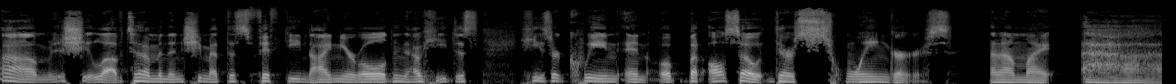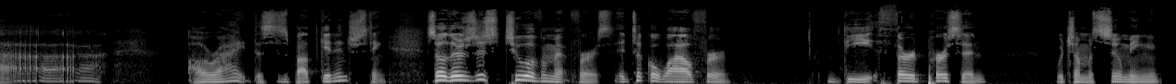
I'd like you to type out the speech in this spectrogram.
um, she loved him, and then she met this 59 year old, and now he just he's her queen, and oh, but also they're swingers, and I'm like, ah. All right, this is about to get interesting. So there's just two of them at first. It took a while for the third person, which I'm assuming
